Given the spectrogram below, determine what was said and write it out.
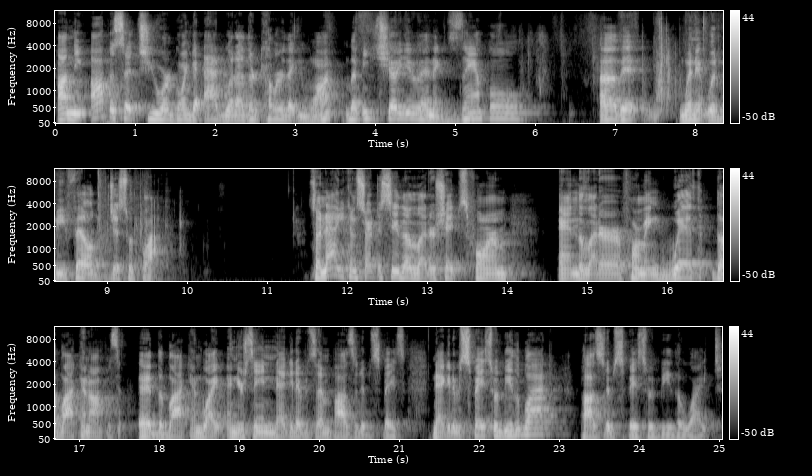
on the opposites, you are going to add what other color that you want. Let me show you an example of it when it would be filled just with black. So now you can start to see the letter shapes form and the letter forming with the black and opposite, uh, the black and white, and you're seeing negatives and positive space. Negative space would be the black, positive space would be the white.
